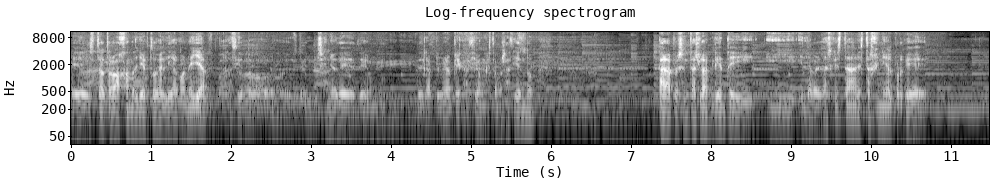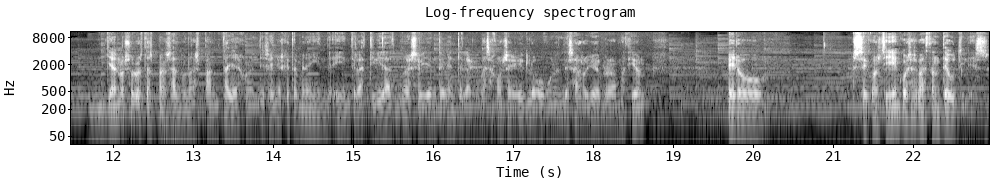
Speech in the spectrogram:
Eh, estado trabajando ayer todo el día con ella, haciendo el diseño de, de un- de la primera aplicación que estamos haciendo para presentárselo al cliente y, y- y la verdad es que está, está genial porque ya no solo estás pensando unas pantallas con el diseño, es que también hay, in- hay interactividad, no es evidentemente la que vas a conseguir luego con el desarrollo de programación, pero se consiguen cosas bastante útiles,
